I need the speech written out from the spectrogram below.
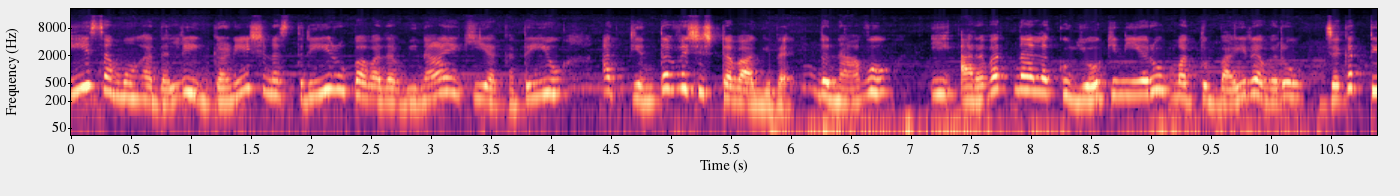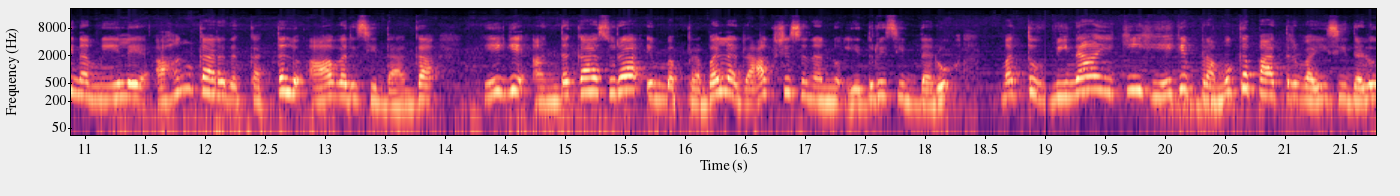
ಈ ಸಮೂಹದಲ್ಲಿ ಗಣೇಶನ ಸ್ತ್ರೀ ರೂಪವಾದ ವಿನಾಯಕಿಯ ಕಥೆಯು ಅತ್ಯಂತ ವಿಶಿಷ್ಟವಾಗಿದೆ. ಇಂದು ನಾವು ಈ ಅರವತ್ನಾಲ್ಕು ಯೋಗಿನಿಯರು ಮತ್ತು ಭೈರವರು ಜಗತ್ತಿನ ಮೇಲೆ ಅಹಂಕಾರದ ಕತ್ತಲು ಆವರಿಸಿದಾಗ ಹೇಗೆ ಅಂಧಕಾಸುರ ಎಂಬ ಪ್ರಬಲ ರಾಕ್ಷಸನನ್ನು ಎದುರಿಸಿದ್ದರು ಮತ್ತು ವಿನಾಯಕಿ ಹೇಗೆ ಪ್ರಮುಖ ಪಾತ್ರ ವಹಿಸಿದಳು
